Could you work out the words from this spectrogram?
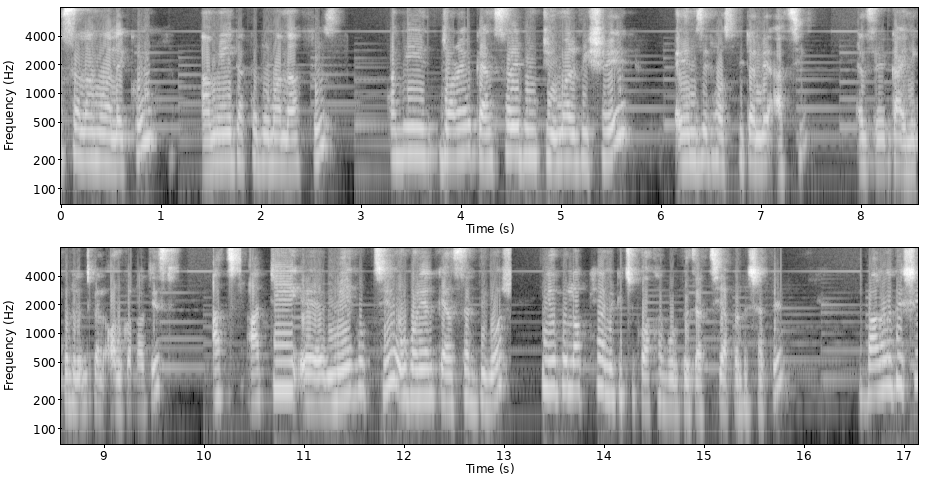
আসসালামু আলাইকুম। আমি ডাক্তার রুমান আফরোজ আমি জরায়ু ক্যান্সার এবং টিউমার বিষয়ে এমজেড হসপিটালে আছি অ্যাজ এ গাইনিকোলজিক্যাল অনকোলজিস্ট আজ আটই মে হচ্ছে ওভারিয়ান ক্যান্সার দিবস। এই উপলক্ষে আমি কিছু কথা বলতে চাচ্ছি আপনাদের সাথে। বাংলাদেশে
